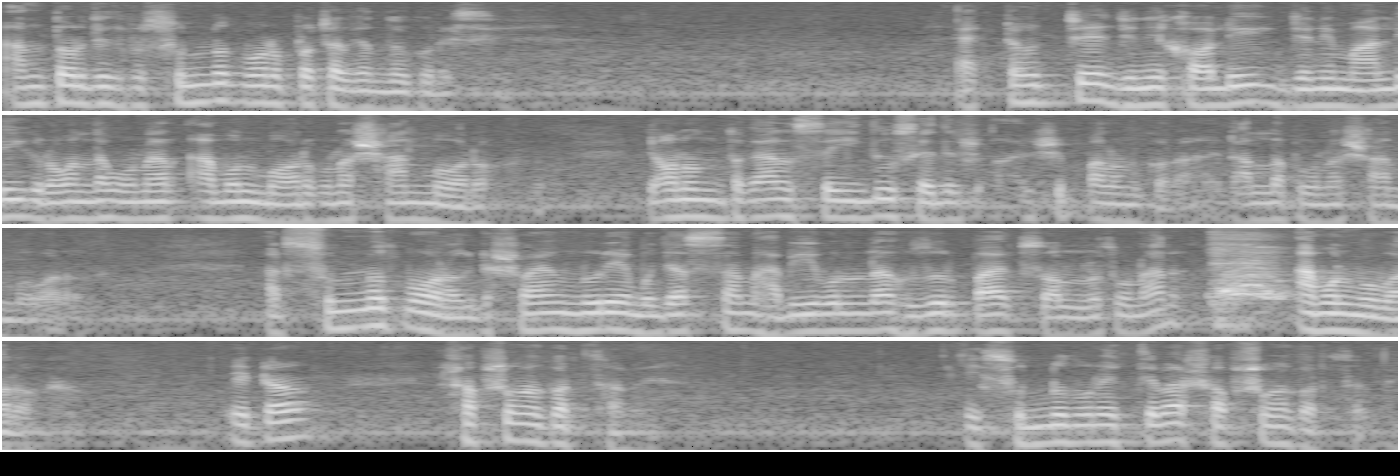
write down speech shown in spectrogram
আন্তর্জাতিক সুন্নত মন প্রচার কেন্দ্র করেছি। একটা হচ্ছে যিনি খলিক, যিনি মালিক রমান্লাহ ওনার আমল মরক ওনার শান মোবারক। যে অনন্তকাল সেইদু সেদের পালন করা। এটা আল্লাহ ওনার শান মোবারক। আর সুন্নত মোবারক, এটা স্বয়ং নূরে মুজাসসাম হাবিবুল্লাহ হুজুর পাক সল্ল আমল মোবারক। এটাও সবসময় করতে হবে। এই সুন্নত মনে ইত্তেবা সবসময় করতে হবে।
